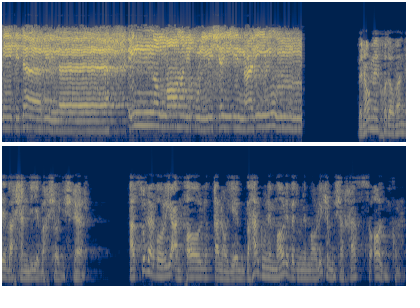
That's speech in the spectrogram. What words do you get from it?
في كتاب الله. إن الله بكل شيء عليم. به نام خداوند بخشنده بخشایشگر. از تو درباره انفال، قنایم و هر گونه مال بدون مالک مشخص سوال می کنند.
